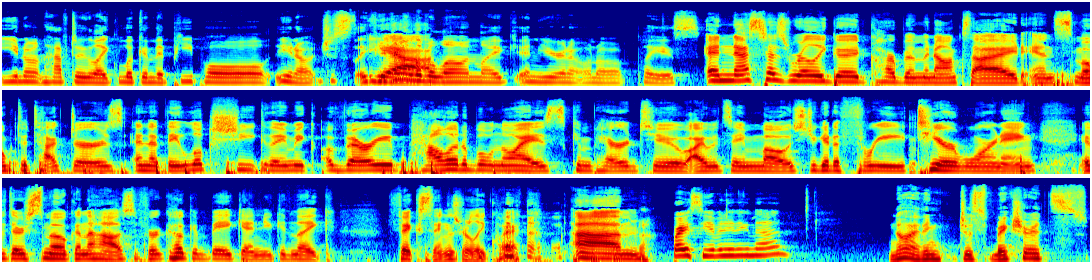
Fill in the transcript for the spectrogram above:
You don't have to like look in the peephole. You know, just if you're Yeah. gonna live alone, like, and you're gonna own a place. and Nest has really good carbon monoxide and smoke detectors, and that they look chic. They make a very palatable noise compared to, I would say, most. You get a three tier warning if there's smoke in the house. If you're cooking bacon, you can like fix things really quick. Um, Bryce, do you have anything to add? No, I think just make sure it's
